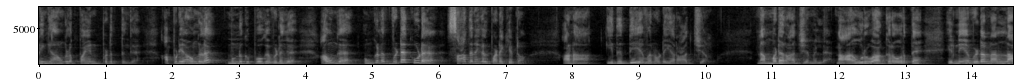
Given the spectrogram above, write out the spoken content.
நீங்கள் அவங்கள பயன்படுத்துங்க. அப்படி அவங்கள முன்னுக்கு போக விடுங்க. அவங்க உங்களை விட கூட சாதனைகள் படைக்கட்டும். ஆனால் இது தேவனுடைய ராஜ்யம். நம்மட ராஜ்யம் இல்லை. நான் உருவாக்குற ஒருத்தன் என்னையை விட நல்லா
